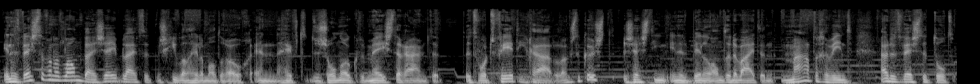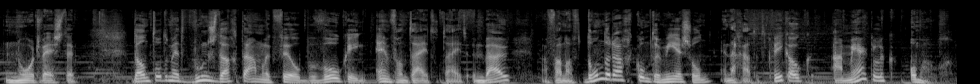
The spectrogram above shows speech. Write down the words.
In het westen van het land bij zee blijft het misschien wel helemaal droog... en heeft de zon ook de meeste ruimte. Het wordt 14 graden langs de kust, 16 in het binnenland... en er waait een matige wind uit het westen tot noordwesten. Dan tot en met woensdag tamelijk veel bewolking en van tijd tot tijd een bui. Maar vanaf donderdag komt er meer zon en dan gaat het kwik ook aanmerkelijk omhoog.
